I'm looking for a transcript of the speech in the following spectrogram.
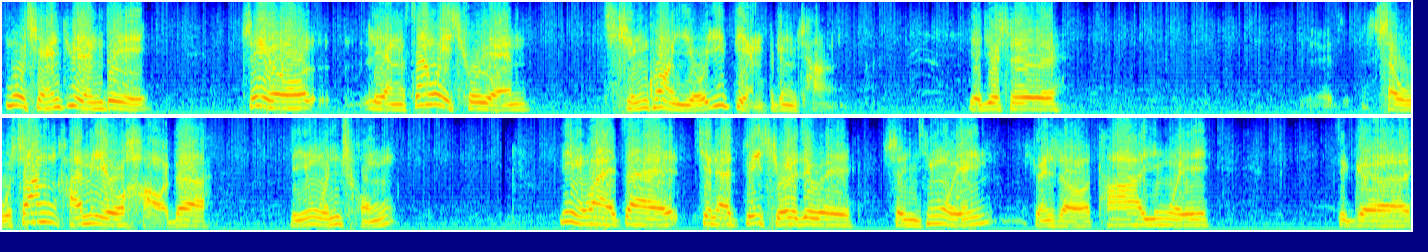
目前巨人队只有两三位球员情况有一点不正常，也就是手伤还没有好的林文崇。另外，在现在追求的这位沈清文选手，他因为这个，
